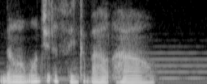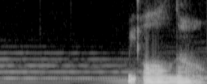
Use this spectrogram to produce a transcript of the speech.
Now, I want you to think about how we all know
